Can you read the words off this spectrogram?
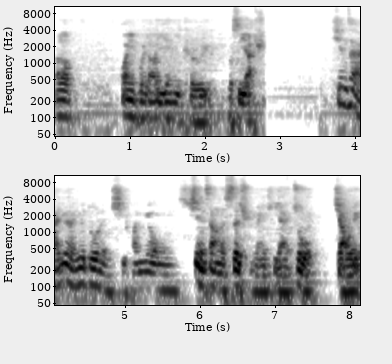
Hello，欢迎回到 ENE Career，我是亚轩。现在啊，越来越多人喜欢用线上的社群媒体来做交流，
